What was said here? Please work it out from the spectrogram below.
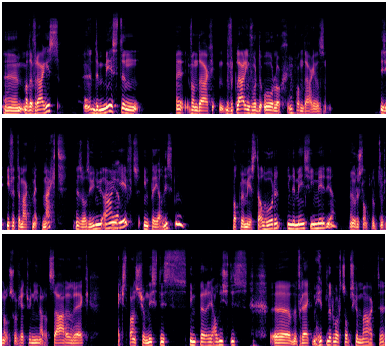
Ehm, maar de vraag is, eh, de meesten vandaag, de verklaring voor de oorlog vandaag, dat is, heeft het te maken met macht, zoals u nu aangeeft, imperialisme, wat we meestal horen in de mainstream media. Rusland wil terug naar de Sovjet-Unie, naar het Zarenrijk, expansionistisch, imperialistisch. Uh, de vergelijking met Hitler wordt soms gemaakt. Hè.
